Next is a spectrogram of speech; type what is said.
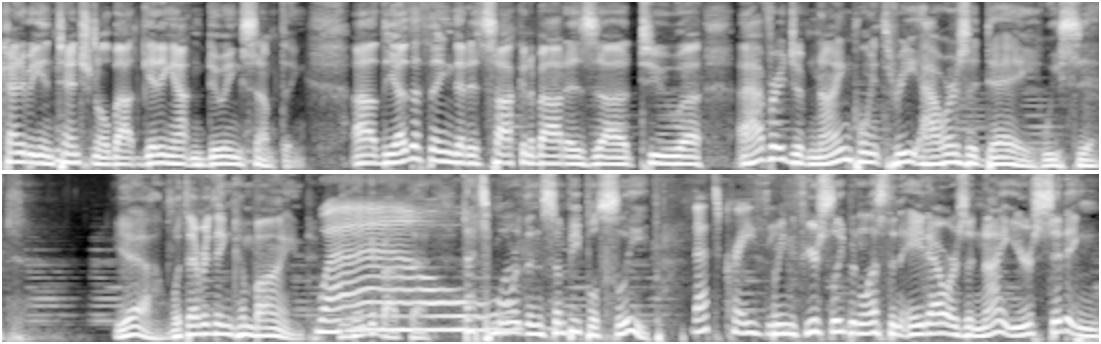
kind of be intentional about getting out and doing something. Uh, the other thing that it's talking about is uh, to uh, average of nine point three hours a day we sit. Yeah, with everything combined. Think about that. That's more than some people sleep. That's crazy. I mean, if you're sleeping less than eight hours a night, you're sitting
